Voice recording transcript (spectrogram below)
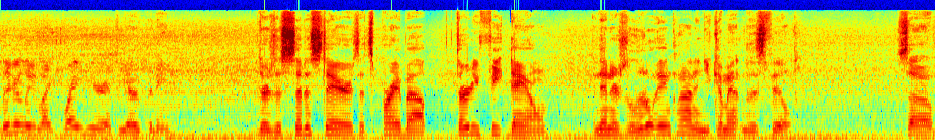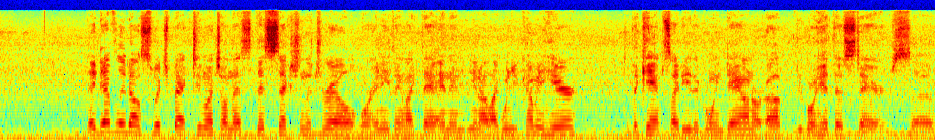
literally, like right here at the opening, there's a set of stairs that's probably about 30 feet down and then there's a little incline and you come out into this field so they definitely don't switch back too much on this this section of the trail or anything like that. And then you know, like when you come in here to the campsite, either going down or up, you're going to hit those stairs. So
